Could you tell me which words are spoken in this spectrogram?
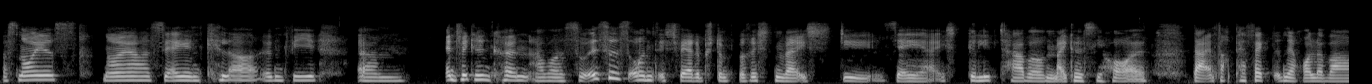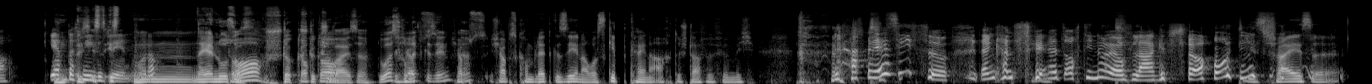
was Neues, neuer Serienkiller irgendwie ähm, entwickeln können, aber so ist es und ich werde bestimmt berichten, weil ich die Serie echt geliebt habe und Michael C. Hall da einfach perfekt in der Rolle war. Ihr habt das Es nie ist- gesehen, ist, oder? mm, Naja, nur so Doch, Stück, doch, stückweise. Du hast Ich komplett gesehen? Ich hab's, ich hab's komplett gesehen, aber es gibt keine achte Staffel für mich. ja, siehst du. Dann kannst du jetzt auch die Neuauflage schauen. Die ist scheiße.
